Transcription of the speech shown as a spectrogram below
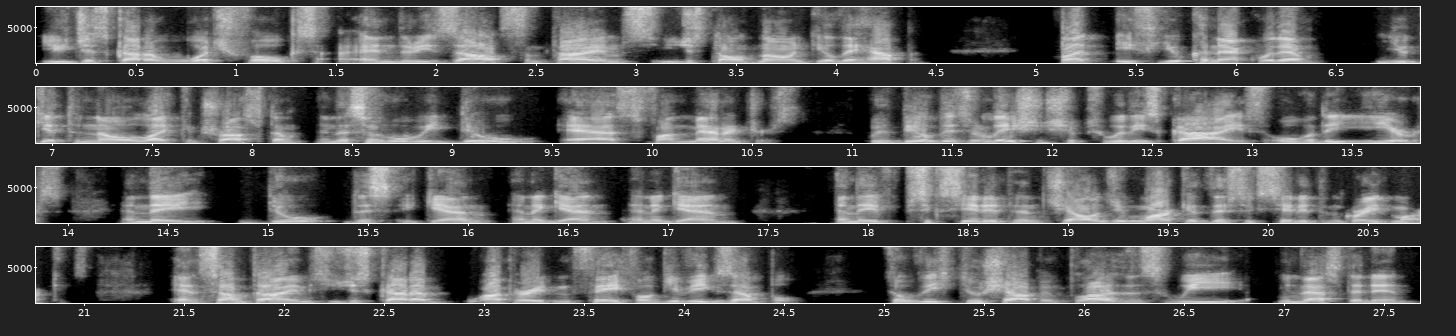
You just got to watch folks and the results sometimes you just don't know until they happen. But if you connect with them, you get to know, like, and trust them. And this is what we do as fund managers. We build these relationships with these guys over the years, and they do this again and again and again. And they've succeeded in challenging markets, they've succeeded in great markets. And sometimes you just got to operate in faith. I'll give you an example. So these two shopping plazas we invested in,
